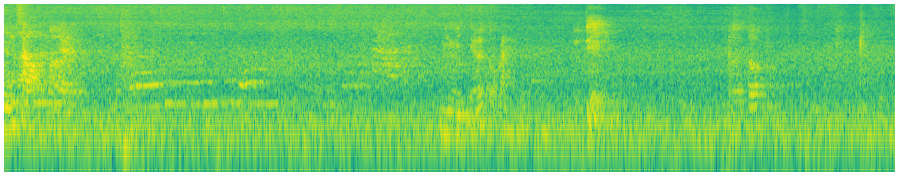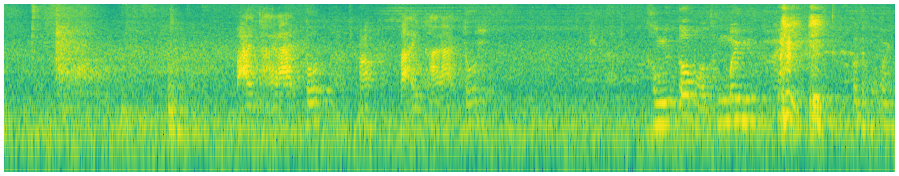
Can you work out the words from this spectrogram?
uống xong mời Nhưng mình nhớ cậu này Thật là tốt. Tại anh Thái ai tốt. Hả? Tại anh Thái ai tốt. Không những tốt mà còn thông minh. Còn thông minh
